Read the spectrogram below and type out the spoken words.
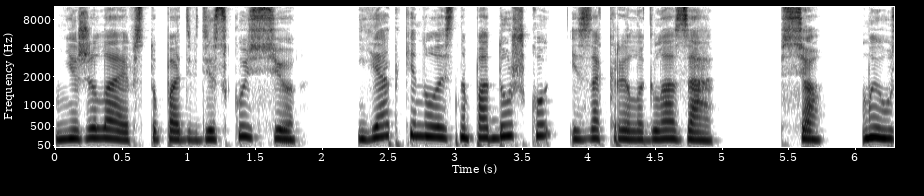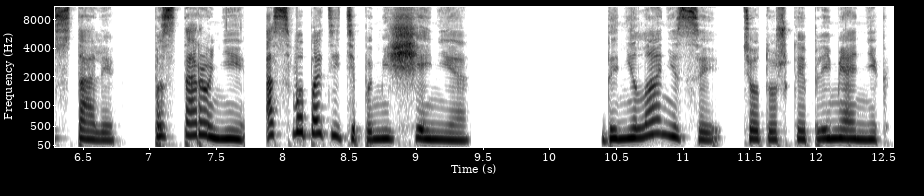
Не желая вступать в дискуссию, я откинулась на подушку и закрыла глаза. Все, мы устали. Посторонние, освободите помещение. Даниланисы, тетушка и племянник,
